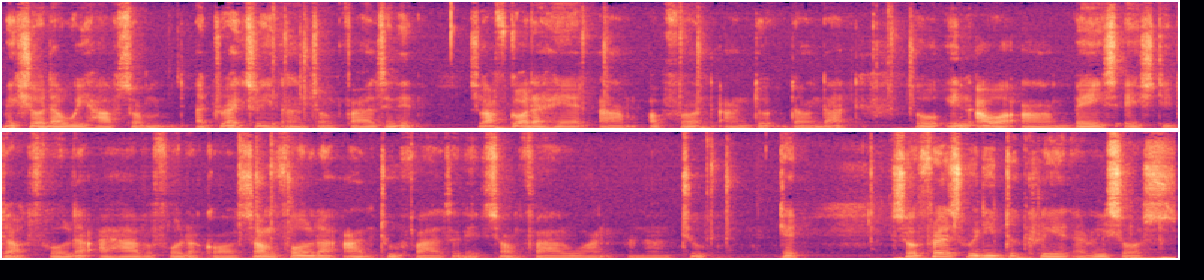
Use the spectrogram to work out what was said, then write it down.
make sure that we have some a directory and some files in it. So I've got ahead um, up front and do, done that. So in our um, base htdocs folder, I have a folder called some folder and two files in it, some file one and two. Okay so first we need to create a resource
